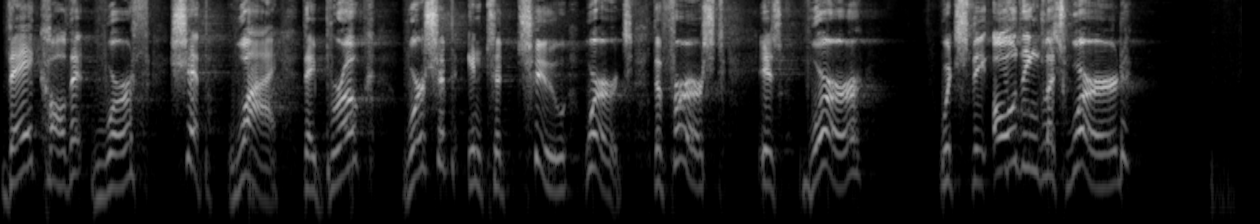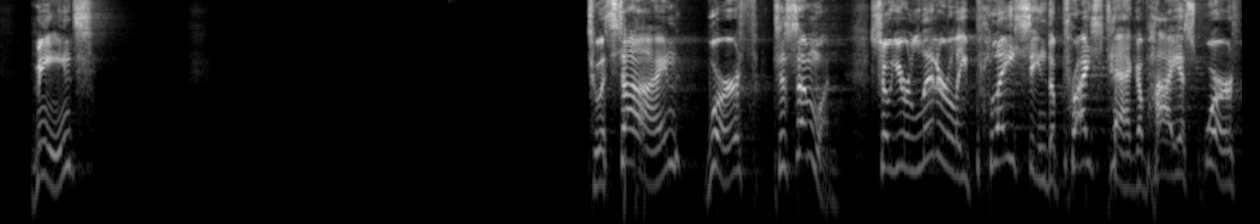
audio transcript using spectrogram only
They called it worth ship. Why? They broke worship into two words. The first is were, which the Old English word means to assign worth to someone. So you're literally placing the price tag of highest worth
